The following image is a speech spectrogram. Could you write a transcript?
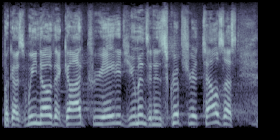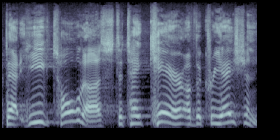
because we know that God created humans, and in Scripture it tells us that He told us to take care of the creation.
